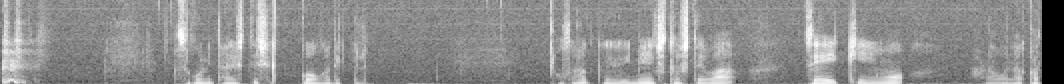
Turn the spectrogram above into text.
そこに対して執行ができる。おそらくイメージとしては、税金を払わなかっ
